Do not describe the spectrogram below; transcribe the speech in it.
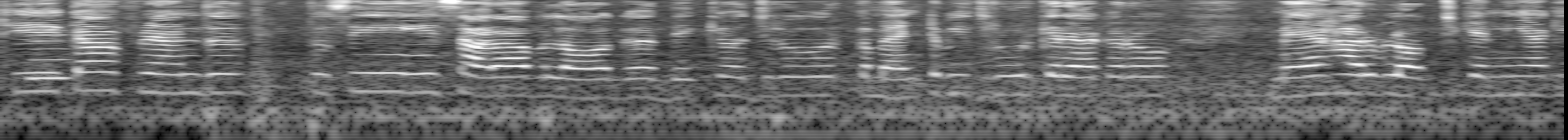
ਠੀਕ ਆ ਫਰੈਂਡ ਤੁਸੀਂ ਸਾਰਾ ਵਲੌਗ ਦੇਖਿਓ ਜਰੂਰ ਕਮੈਂਟ ਵੀ ਜਰੂਰ ਕਰਿਆ ਕਰੋ। ਮੈਂ ਹਰ ਵਲੌਗ 'ਚ ਕਹਿੰਨੀ ਆ ਕਿ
